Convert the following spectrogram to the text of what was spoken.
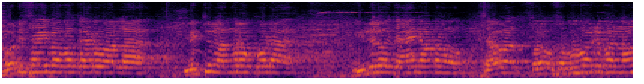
బొడి సాయిబాబా గారు వాళ్ళ మిత్రులందరూ కూడా ఇందులో జాయిన్ అవడం శుభ- శుభ- శుభపరిపన్నం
